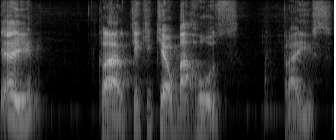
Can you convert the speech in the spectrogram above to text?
E aí, claro, o que, que quer o Barroso para isso?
